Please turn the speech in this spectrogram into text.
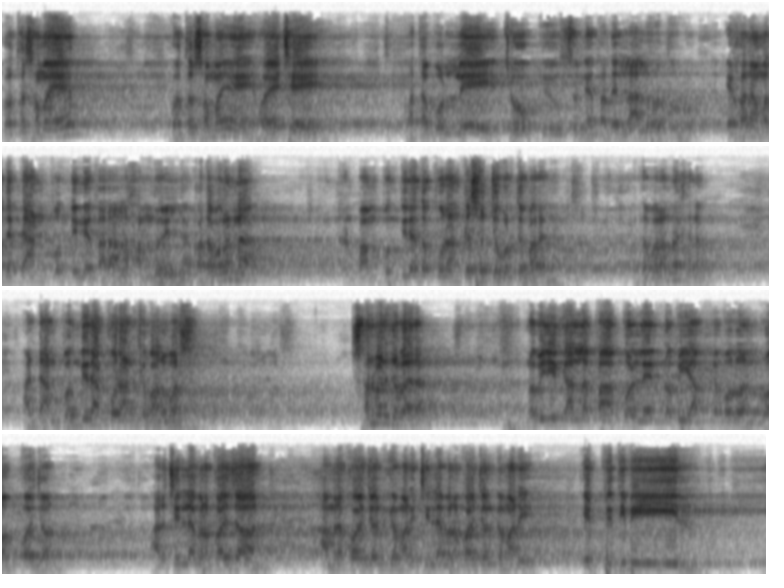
গত সময়ে গত সময়ে হয়েছে। কথা বললে চোখ উচ্চ নেতাদের লাল হতো। এখন আমাদের ডানপন্থী নেতারা, আলহামদুলিল্লাহ। কথা বলেন না। কারণ বামপন্থীরা তো কোরআনকে সহ্য করতে পারে না। কথা বলেন না কেন আর ডানপন্থীরা কোরআনকে ভালোবাসে। সম্মানিত ভাইরা নবীজিকে আল্লাহ পাক বললেন, নবী, আপনি বলুন, রব কয়জন? আর চিল্লাবেন কয়জন? আমরা কয়জনকে মারি? চিল্লাবেন কয়জনকে মারি? এই পৃথিবীর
